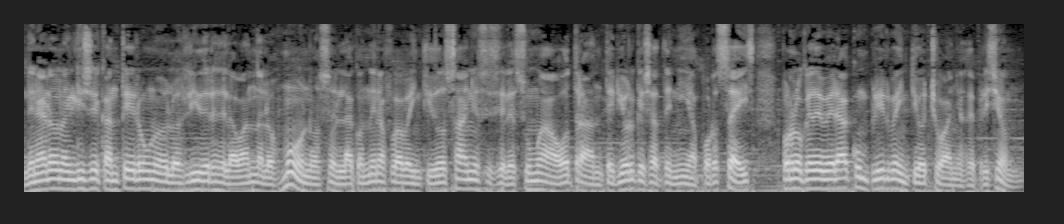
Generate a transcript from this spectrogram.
Condenaron al Guille Cantero, uno de los líderes de la banda Los Monos. La condena fue a 22 años y se le suma a otra anterior que ya tenía por 6, por lo que deberá cumplir 28 años de prisión.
